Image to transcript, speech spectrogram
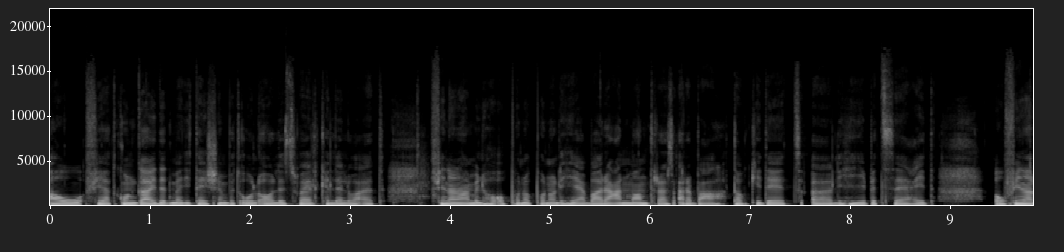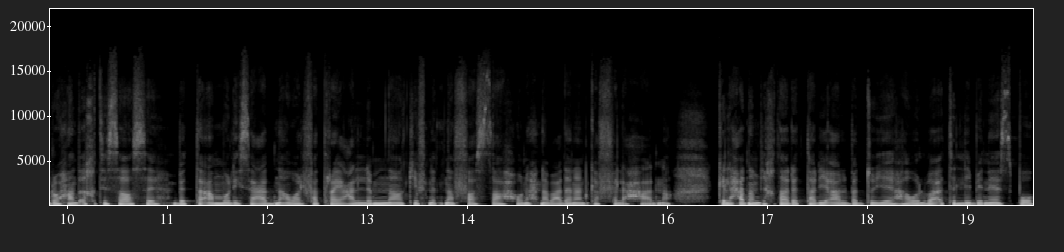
أو فيها تكون guided meditation بتقول all is well كل الوقت. فينا نعمل هوبونوبونو اللي هي عبارة عن mantras أربع توكيدات آه، اللي هي بتساعد. أو فينا نروح عند اختصاصي بالتأمل يساعدنا أول فترة يعلمنا كيف نتنفس صح؟ ونحن بعدين نكفي لحالنا. كل حدا بيختار الطريقة اللي بده إياها والوقت اللي بيناسبه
